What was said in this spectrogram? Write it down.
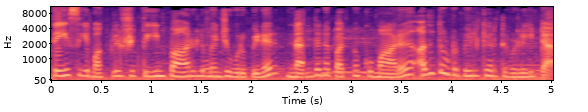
தேசிய மக்கள் சக்தியின் பாராளுமன்ற உறுப்பினர் நந்தன பத்மகுமார் அது தொடர்பில் கருத்து வெளியிட்டார்.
